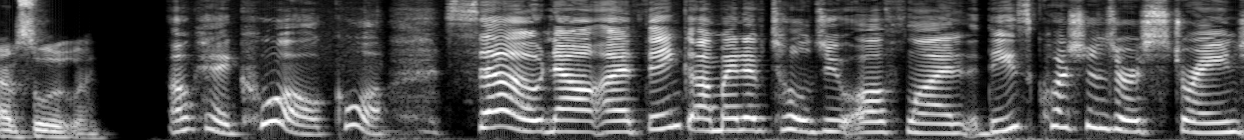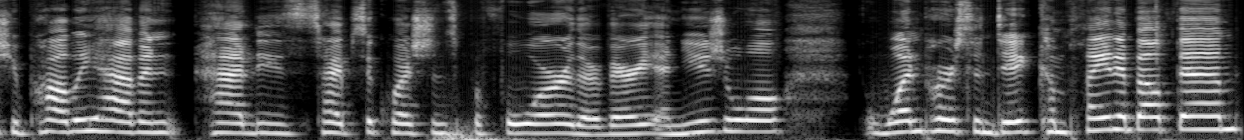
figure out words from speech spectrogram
Absolutely. Okay, cool, cool. So now I think I might have told you offline. These questions are strange. You probably haven't had these types of questions before. They're very unusual. One person did complain about them,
